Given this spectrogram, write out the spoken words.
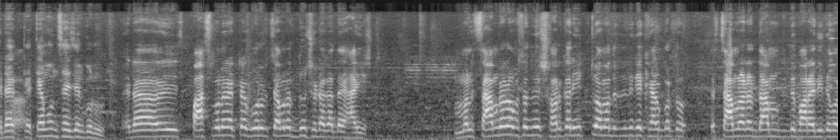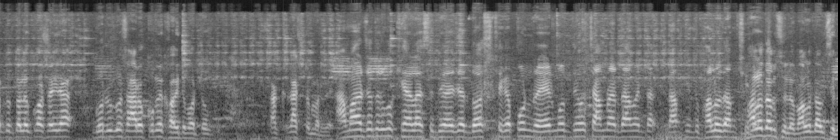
এটা হ্যাঁ। কেমন সাইজের গরু? এটা ওই পাঁচ মনের একটা গরুর চামড়া দুশো টাকা দেয় হাইয়েস্ট মানে চামড়ার অবস্থা যদি সরকার একটু আমাদের দিকে খেয়াল করতো চামড়াটার দাম যদি বাড়াই দিতে পারতো তাহলে কসাইরা গরুর গোছ আরও কমে খাওয়াইতে পারতো। কাস্টমারদের আমার যতটুকু খেয়াল আছে দুই হাজার দশ থেকে পনেরো এর মধ্যেও চামড়ার দামের দাম কিন্তু ভালো দাম ছিল। ভালো দাম ছিল ভালো দাম ছিল।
